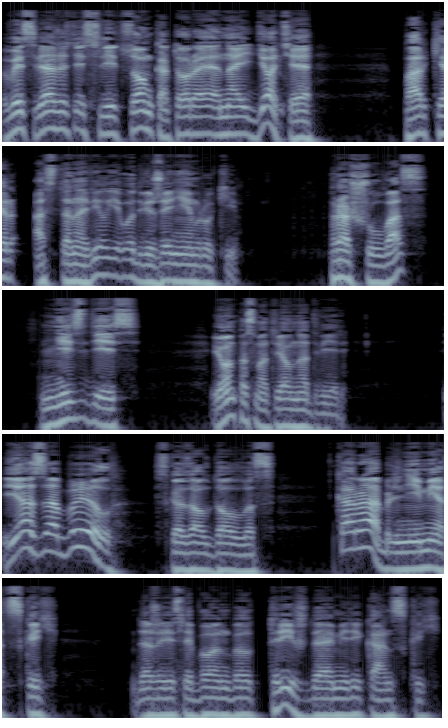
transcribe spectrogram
вы свяжетесь с лицом, которое найдете». Паркер остановил его движением руки. «Прошу вас, не здесь». И он посмотрел на дверь. «Я забыл», — сказал Доллас, — «корабль немецкий, даже если бы он был трижды американский».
